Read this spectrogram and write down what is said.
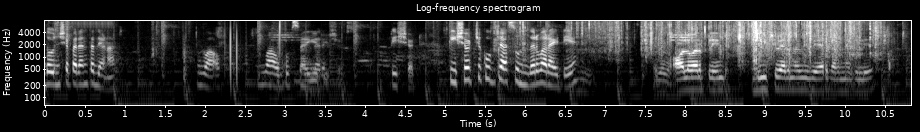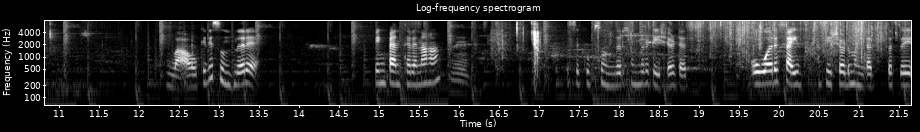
दोनशे पर्यंत देणार. वाव वाव खूप सुंदर T shirts T shirt T शर्टची खूप जास्त सुंदर व्हरायटी आहे. All over print beach wear में भी वेयर करने के लिए वाव किती सुंदर आहे. पिंक पॅन्थर आहे ना हा? हम्म, असे खूप सुंदर सुंदर टी शर्ट आहेत. ओव्हर साईज टी शर्ट म्हणतात तसे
